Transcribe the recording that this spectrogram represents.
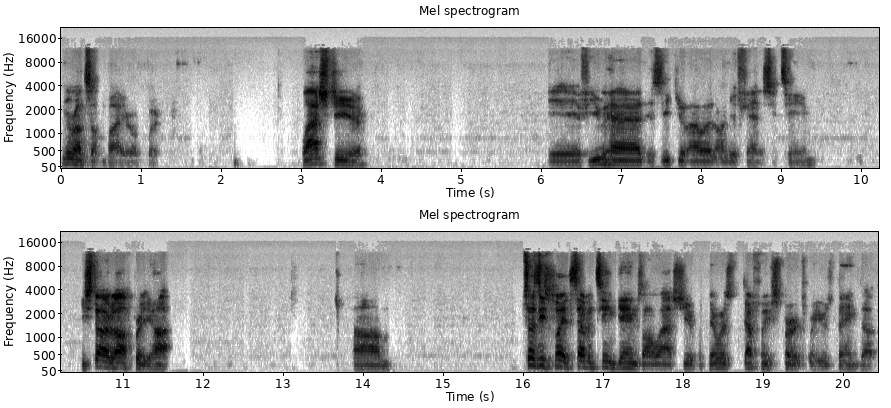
let me run something by you real quick. Last year if you had Ezekiel Elliott on your fantasy team, he started off pretty hot. Um, says he's played 17 games all last year, but there was definitely spurts where he was banged up,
